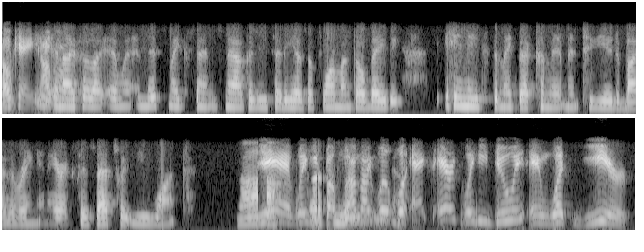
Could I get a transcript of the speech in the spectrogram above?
Okay, I and won't. I feel like, and, when- and this makes sense now because you said he has a four month old baby. He needs to make that commitment to you to buy the ring, and Erik says that's what you want. Ah, Yeah, will he? But me. I'm like, well, well, ask Erik, will he do it and what year?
